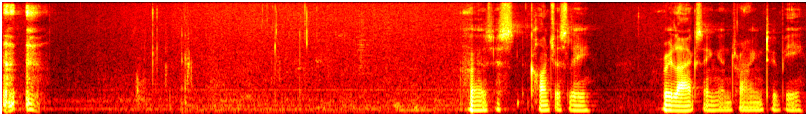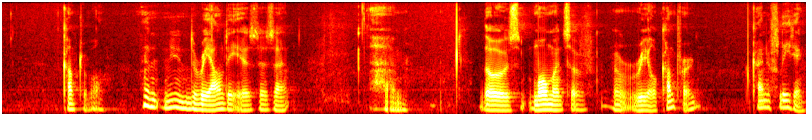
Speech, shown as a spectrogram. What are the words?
just consciously relaxing and trying to be comfortable. And the reality is is that um, those moments of real comfort kind of fleeting.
